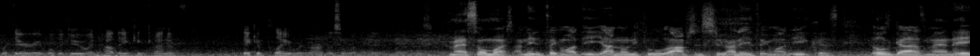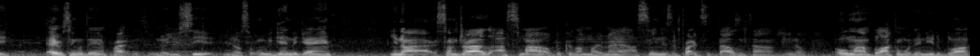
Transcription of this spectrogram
what they're able to do and how they can kind of they can play regardless of what the game is. Man, so much. I need to take them out to eat. Y'all know any food options? Shoot, I need to take them out to eat because those guys, man, they every single day in practice. You know, you see it. You know, so when we get in the game, you know, I, some drives I smile because I'm like, man, I've seen this in practice a thousand times. You know, O line blocking what they need to block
